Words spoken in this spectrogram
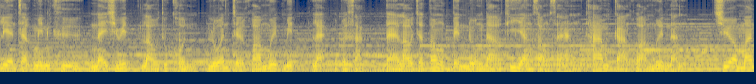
เรียนจากมินคือในชีวิตเราทุกคนล้วนเจอความมืดมิดและอุปสรรค แต่เราจะต้องเป็นดวงดาวที่ยังส่องแสงท่ามกลางความมืดนั้น เชื่อมั่น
